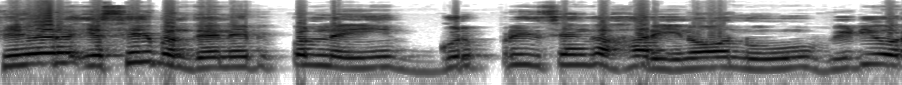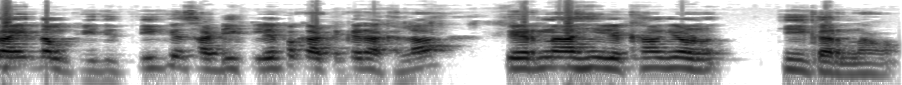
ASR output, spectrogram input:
ਫਿਰ ਇਸੇ ਬੰਦੇ ਨੇ ਪਿੱਪਲ ਨੇ ਗੁਰਪ੍ਰੀਤ ਸਿੰਘ ਹਰੀਨੋ ਨੂੰ ਵੀਡੀਓ ਰਾਹੀਂ ਧਮਕੀ ਦਿੱਤੀ ਕਿ ਸਾਡੀ ਕਲਿੱਪ ਕੱਟ ਕੇ ਰੱਖ ਲਾ ਫਿਰ ਨਾ ਹੀ ਵੇਖਾਂਗੇ ਹੁਣ ਕੀ ਕਰਨਾ ਵਾ।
